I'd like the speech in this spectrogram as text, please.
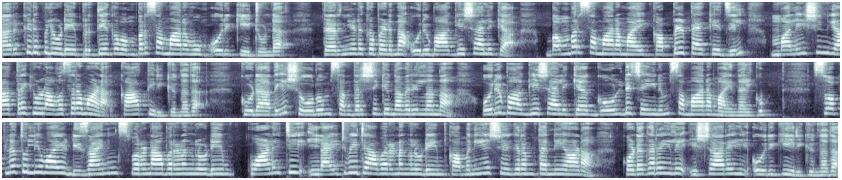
നറുക്കെടുപ്പിലൂടെ പ്രത്യേക ബമ്പർ സമ്മാനവും ഒരുക്കിയിട്ടുണ്ട്. തെരഞ്ഞെടുക്കപ്പെടുന്ന ഒരു ഭാഗ്യശാലിക്ക് ബമ്പർ സമ്മാനമായി കപ്പിൾ പാക്കേജിൽ മലേഷ്യൻ യാത്രയ്ക്കുള്ള അവസരമാണ് കാത്തിരിക്കുന്നത്. കൂടാതെ ഷോറൂം സന്ദർശിക്കുന്നവരിൽ നിന്ന് ഒരു ഭാഗ്യശാലിക്ക് ഗോൾഡ് ചെയിനും സമ്മാനമായി നൽകും. സ്വപ്നതുല്യമായ ഡിസൈനിങ് സ്വർണാഭരണങ്ങളുടെയും ക്വാളിറ്റി ലൈറ്റ് വെയ്റ്റ് ആഭരണങ്ങളുടെയും കമനീയ ശേഖരം തന്നെയാണ് കൊടകരയിലെ ഇഷാരയിൽ ഒരുക്കിയിരിക്കുന്നത്.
